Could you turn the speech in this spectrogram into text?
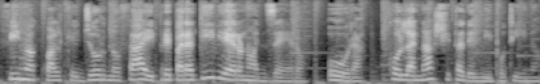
Fino a qualche giorno fa i preparativi erano a zero, ora, con la nascita del nipotino,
